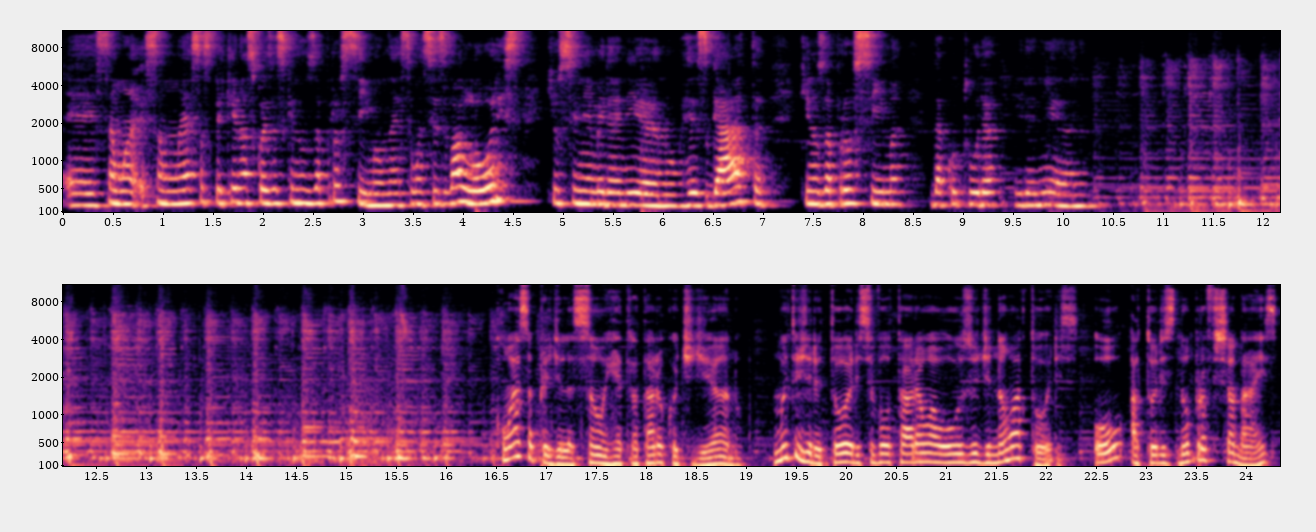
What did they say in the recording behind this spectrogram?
é, são, são essas pequenas coisas que nos aproximam, né? São esses valores que o cinema iraniano resgata que nos aproxima da cultura iraniana. Com essa predileção em retratar o cotidiano, muitos diretores se voltaram ao uso de não atores ou atores não profissionais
